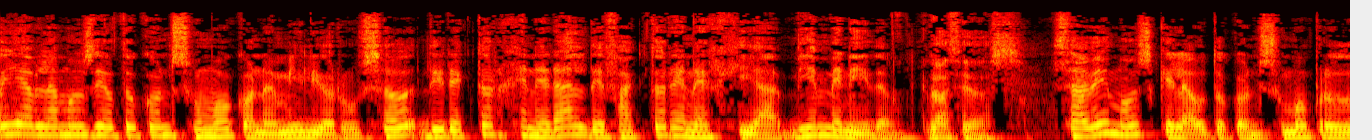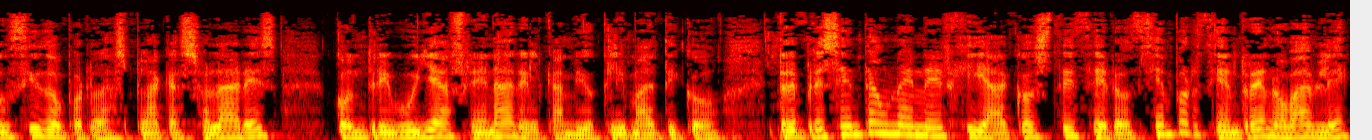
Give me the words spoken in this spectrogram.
Hoy hablamos de autoconsumo con Emilio Russo, director general de Factor Energía. Bienvenido. Gracias. Sabemos que el autoconsumo producido por las placas solares contribuye a frenar el cambio climático. Representa una energía a coste cero, 100% renovable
